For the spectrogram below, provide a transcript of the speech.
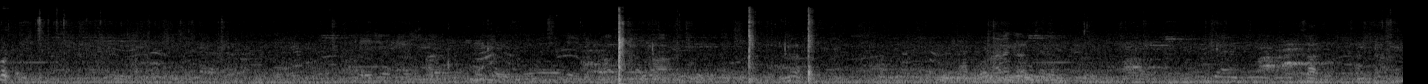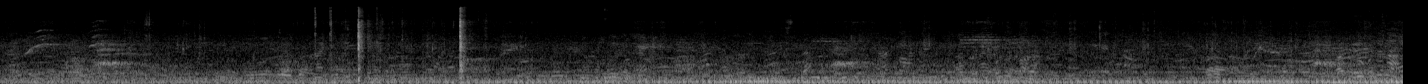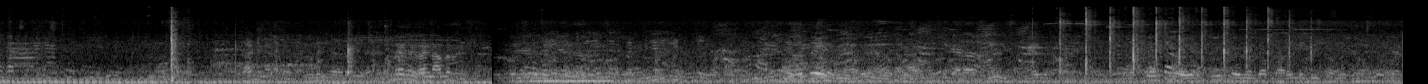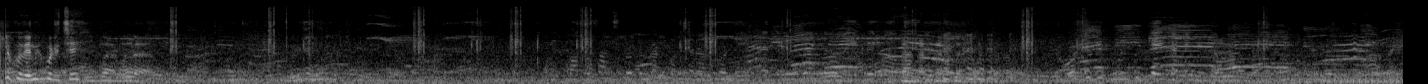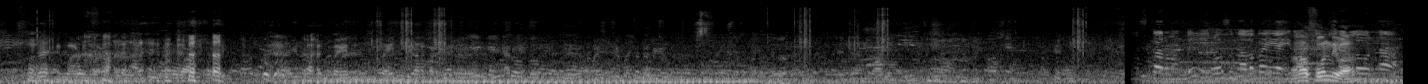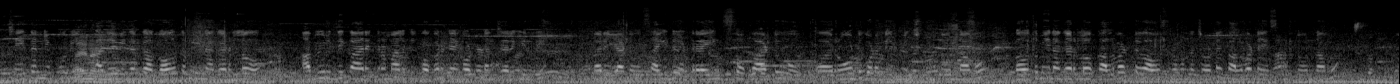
put them. కొద్ది వెనక్కి పిడిచి చైతన్యపురి అదేవిధంగా గౌతమి నగర్లో అభివృద్ధి కార్యక్రమాలకి కొబ్బరికాయ కొట్టడం జరిగింది. మరి అటు సైడ్ డ్రైన్స్తో పాటు రోడ్డు కూడా నిర్మించుకుంటూ ఉన్నాము. గౌతమి నగర్లో కల్వట్ అవసరం ఉన్న చోట కల్వట్ వేసుకుంటూ ఉన్నాము.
